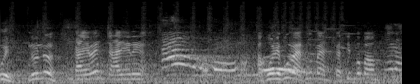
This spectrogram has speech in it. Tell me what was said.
อุ้ยนู่นนู่นไกลไหมไกลยังเนี่ยเอ้าเอาพูดไปพูดไปพูดไปกระซิบเบาฮัลโหล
